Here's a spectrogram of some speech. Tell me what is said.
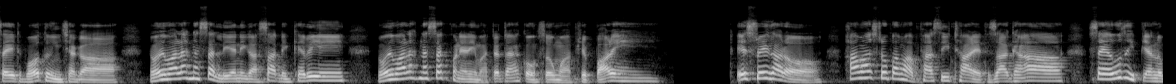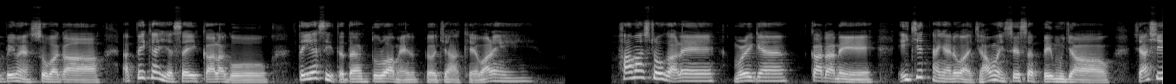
စရေးသဘောတူညီချက်ကနိုဝင်ဘာလ24ရက်နေ့ကစတင်ခဲ့ပြီးနိုဝင်ဘာလ29ရက်နေ့မှာတက်တန်းကုန်ဆုံးမှာဖြစ်ပါတယ်။ အစ္စရေးကတော့ဟာမတ်စ်တို့ဘက်မှဖမ်းဆီးထားတဲ့ဒဇာကန်အားဆယ်ဦးစီပြန်လွှတ်ပေးမယ်ဆိုပါကအပိတ်ကရစဲကာလကိုတရက်စီတတန်းတိုးရမယ်လို့ပြောကြားခဲ့ပါတယ်။ဟာမတ်စ်တို့ကလည်းအမေရိကန်ကာတာနဲ့အီဂျစ်နိုင်ငံတို့ကဂျာဝင်ဆစ်ဆက်ပေးမှုကြောင့်ရရှိ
